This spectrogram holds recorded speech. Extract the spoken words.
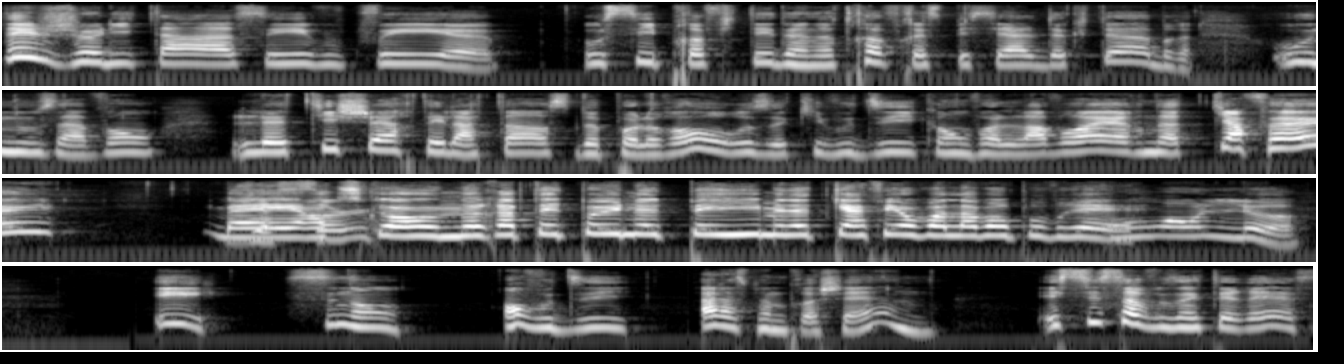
des jolies tasses et vous pouvez euh, aussi profiter de notre offre spéciale d'octobre où nous avons le t-shirt et la tasse de Paul Rose qui vous dit qu'on va l'avoir notre café. Ben, Yes, en tout cas, on n'aura peut-être pas eu notre pays, mais notre café, on va l'avoir pour vrai. où on l'a. Et sinon, on vous dit à la semaine prochaine. Et si ça vous intéresse,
